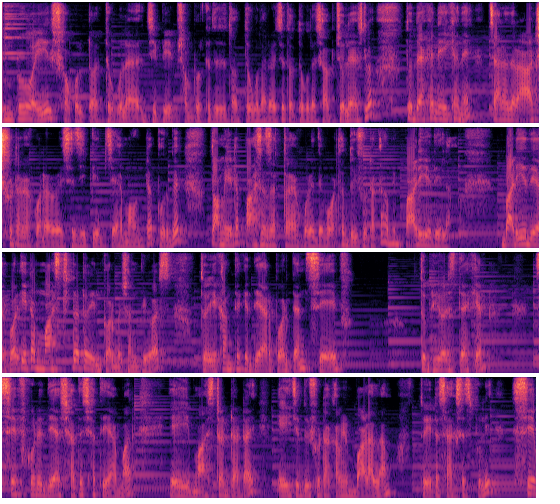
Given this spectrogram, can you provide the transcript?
এমপ্লয়ির সকল তথ্যগুলা জিপিএফ সম্পর্কিত যে তথ্যগুলো রয়েছে, তথ্যগুলো সব চলে আসলো। তো দেখেন এইখানে চার হাজার আটশো টাকা করা রয়েছে জিপিএফ যে অ্যামাউন্টটা পূর্বের। তো আমি এটা পাঁচ হাজার টাকা করে দেবো, অর্থাৎ দুইশো টাকা আমি বাড়িয়ে দিলাম। বাড়িয়ে দেওয়ার পর এটা মাস্টার ডাটার ইনফরমেশন ভিউয়ার্স তো এখান থেকে দেওয়ার পর দেন সেভ তো ভিউয়ার্স দেখেন সেভ করে দেওয়ার সাথে সাথে আমার এই মাস্টার ডাটায় এই যে দুশো টাকা আমি বাড়ালাম, তো এটা সাকসেসফুলি সেভ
